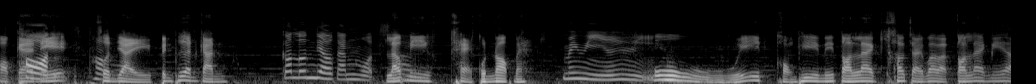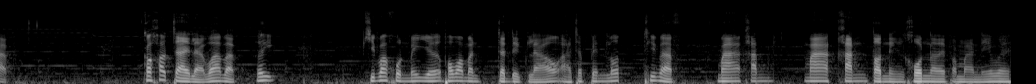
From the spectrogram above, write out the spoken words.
ออกแกนถอดนี้ถอดส่วนใหญ่เป็นเพื่อนกัน ก็รุ่นเดียวกันหมด แล้วใช่มีแขกคนนอกไหมไม่มีไม่มีโอ้ยของพี่นี้ตอนแรกเข้าใจว่าแบบตอนแรกนี้แบบก็เข้าใจแหละว่าแบบเฮ้ย คิดว่าคนไม่เยอะ เพราะว่ามันจะดึกแล้วอาจจะเป็นรถที่แบบมาคันมาคันต่อหนึ่งคนอะไรประมาณนี้เว้ย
